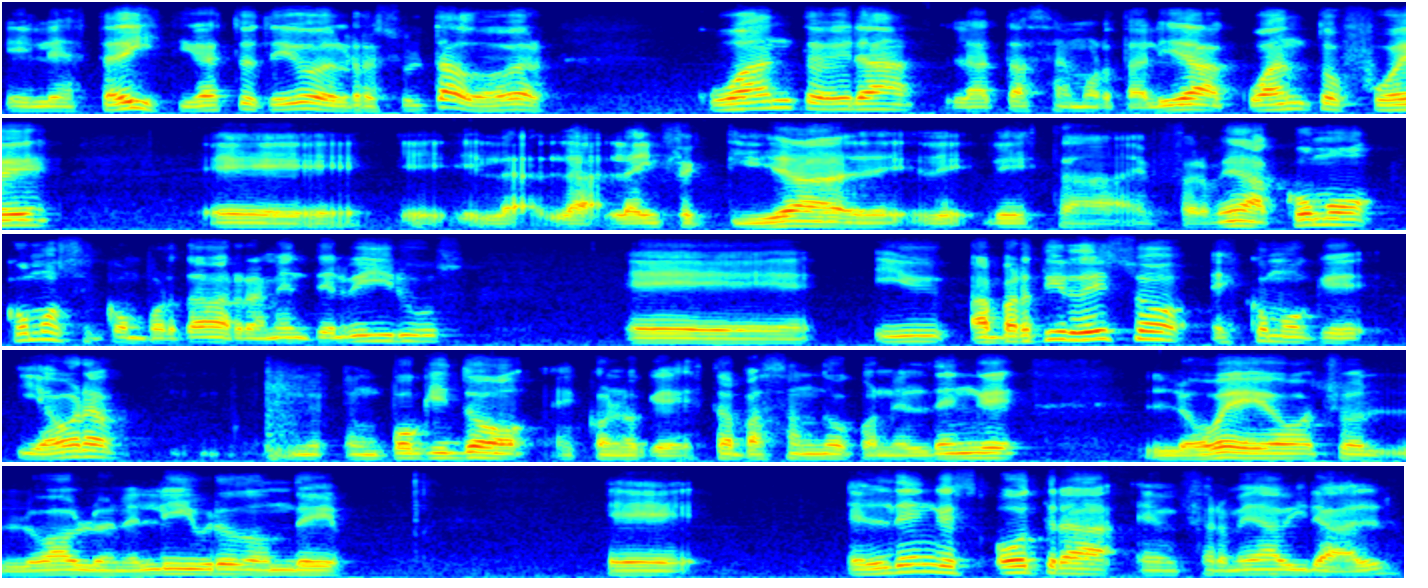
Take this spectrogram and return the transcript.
la estadística. Esto te digo del resultado. A ver, cuánto era la tasa de mortalidad, cuánto fue eh, eh, la, infectividad de, esta enfermedad, cómo, cómo se comportaba realmente el virus. Eh, y a partir de eso es como que, y ahora un poquito con lo que está pasando con el dengue, lo veo, yo lo hablo en el libro, donde el dengue es otra enfermedad viral,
